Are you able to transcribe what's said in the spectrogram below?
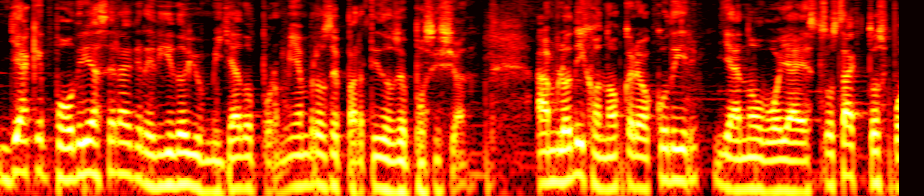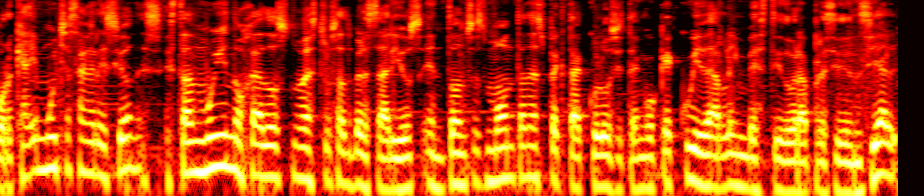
ya que podría ser agredido y humillado por miembros de partidos de oposición. AMLO dijo no creo acudir, ya no voy a estos actos porque hay muchas agresiones, están muy enojados nuestros adversarios, entonces montan espectáculos y tengo que cuidar la investidura presidencial.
